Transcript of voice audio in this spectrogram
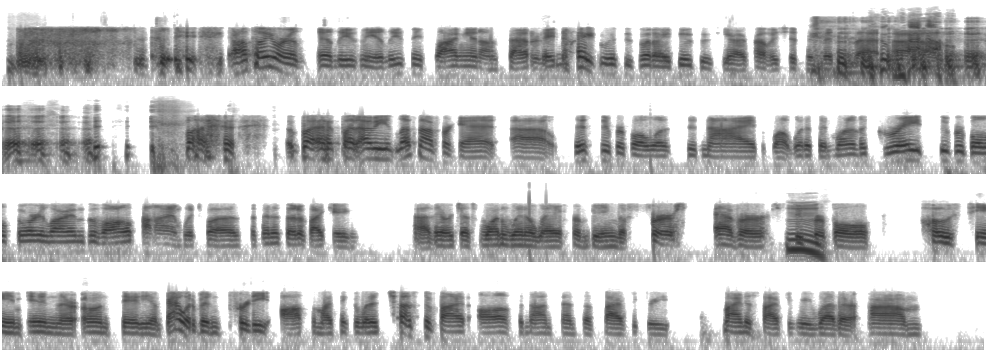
I'll tell you where it, it, leaves me. It leaves me flying in on Saturday night, which is what I did this year. I probably shouldn't admit to that. um, but but but I mean, let's not forget uh, this Super Bowl was denied what would have been one of the great Super Bowl storylines of all time, which was the Minnesota Vikings. Uh, they were just one win away from being the first ever mm. Super Bowl host team in their own stadium. That would have been pretty awesome. I think it would have justified all of the nonsense of five degree, minus five degree weather. Um,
